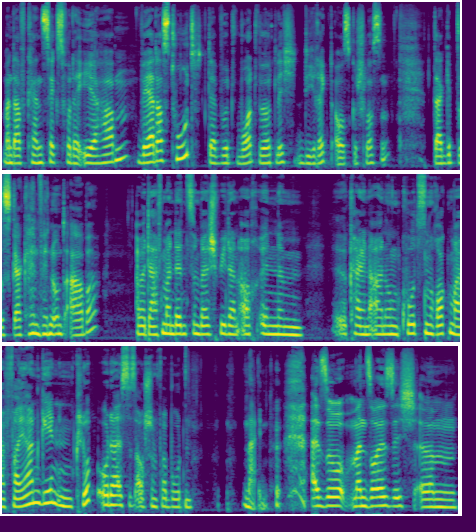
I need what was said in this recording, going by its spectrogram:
man darf keinen Sex vor der Ehe haben. Wer das tut, der wird wortwörtlich direkt ausgeschlossen. Da gibt es gar kein Wenn und Aber. Aber darf man denn zum Beispiel dann auch in einem, keine Ahnung, kurzen Rock mal feiern gehen, in einen Club, oder ist das auch schon verboten? Nein. Also man soll sich ähm,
